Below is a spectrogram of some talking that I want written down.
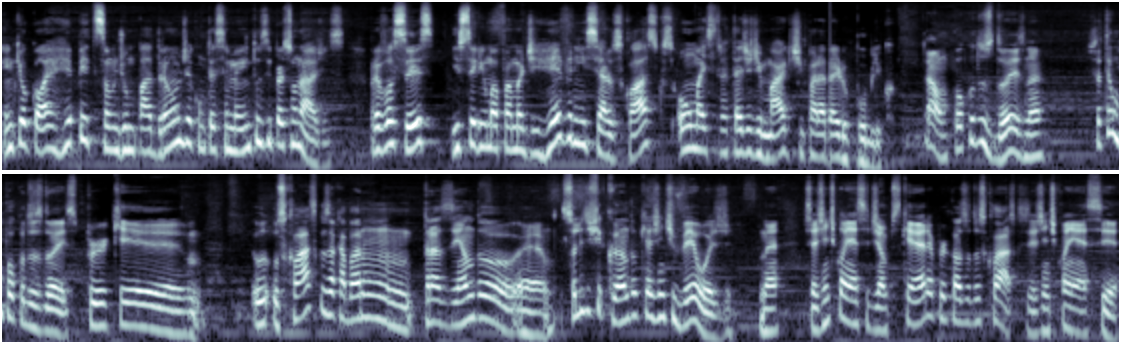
em que ocorre a repetição de um padrão de acontecimentos e personagens. Para vocês, isso seria uma forma de reverenciar os clássicos ou uma estratégia de marketing para atrair o público? Ah, um pouco dos dois, né? Você tem um pouco dos dois, porque o- os clássicos acabaram trazendo, é, solidificando o que a gente vê hoje, né? Se a gente conhece jumpscare é por causa dos clássicos, se a gente conhece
